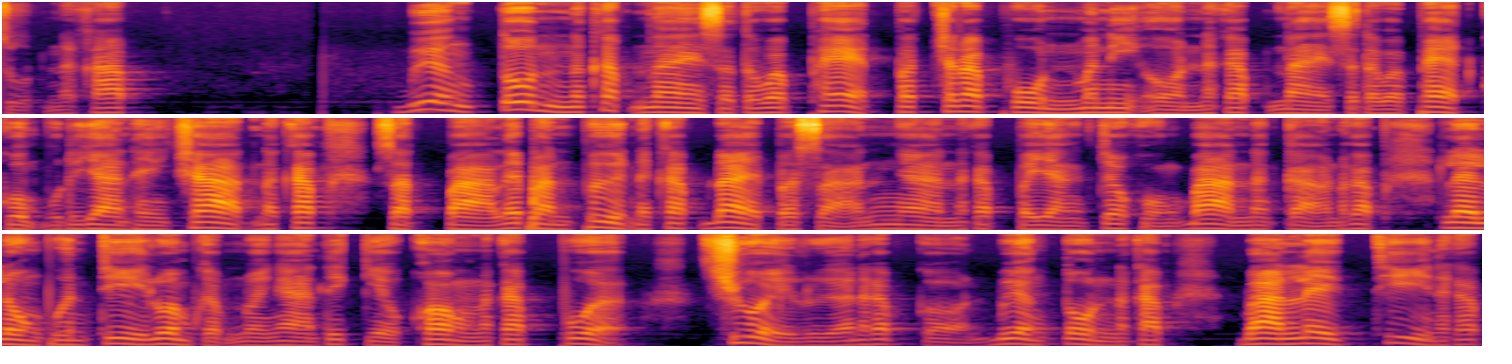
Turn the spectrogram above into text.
สุดนะครับ เบื้องต้นนะครับนายสัตวแพทย์พัชรพลมณีอ่อนนะครับนายสัตวแพทย์กรมอุทยานแห่งชาตินะครับ สัตว์ป่าและพันธุ์พืชนะครับได้ประสานงานนะครับไปยังเจ้าของบ้านดังกล่าวนะครับและลงพื้นที่ร่วมกับหน่วยงานที่เกี่ยวข้องนะครับเพื่อช่วยเหลือนะครับก่อนเบื้องต้นนะครับ บ้านเลขที่นะครับ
